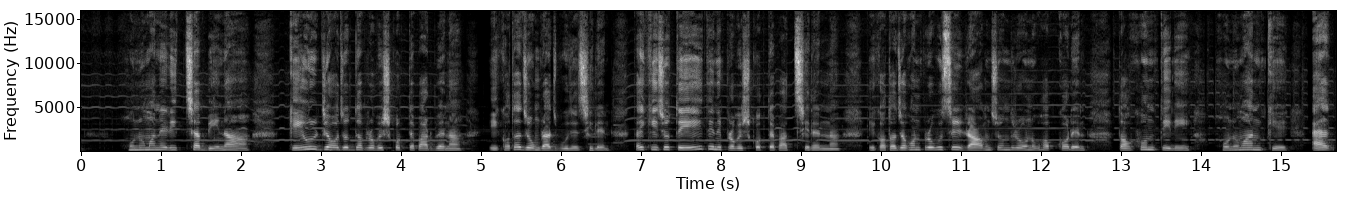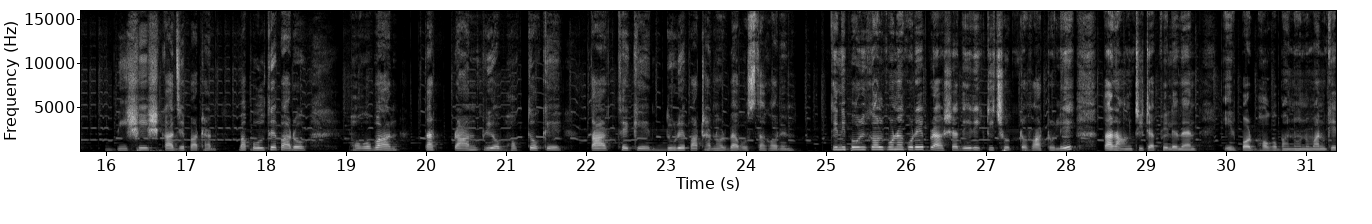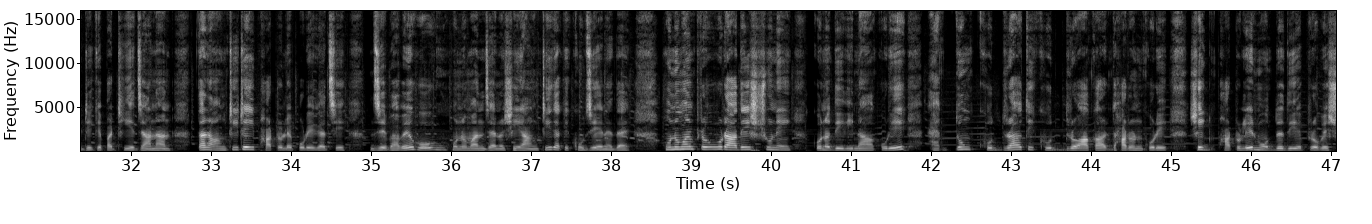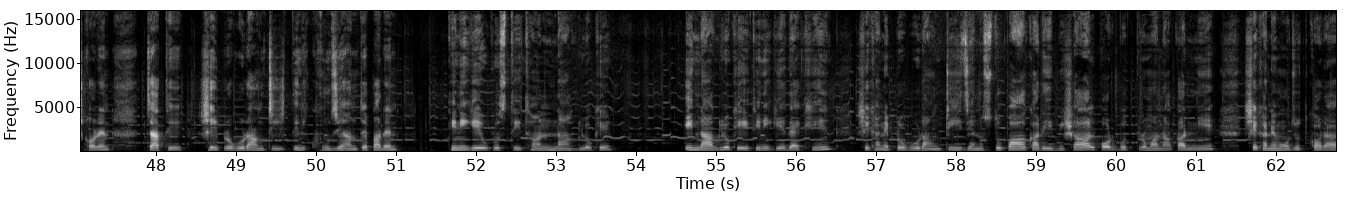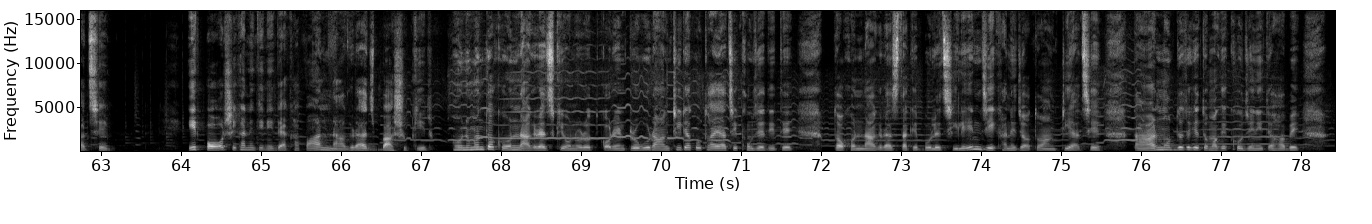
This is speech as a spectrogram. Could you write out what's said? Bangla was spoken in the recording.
হনুমানের ইচ্ছা বিনা কেউ যে অযোধ্যা প্রবেশ করতে পারবে না কথা যমরাজ বুঝেছিলেন, তাই কিছুতেই তিনি প্রবেশ করতে পারছিলেন না। কথা যখন প্রভু শ্রী রামচন্দ্র অনুভব করেন, তখন তিনি হনুমানকে এক বিশেষ কাজে পাঠান বা বলতে পারো, ভগবান তার প্রাণপ্রিয় ভক্তকে তার থেকে দূরে পাঠানোর ব্যবস্থা করেন। তিনি পরিকল্পনা করে প্রাসাদের একটি ছোট্ট ফাটলে তার আংটিটা ফেলে দেন। এরপর ভগবান হনুমানকে ডেকে পাঠিয়ে জানান, তার আংটিটাই ফাটলে পড়ে গেছে। যেভাবে হোক, হনুমান যেন সেই আংটি তাকে খুঁজে এনে দেয় হনুমান প্রভুর আদেশ শুনেই কোনো দেরি না করে একদম ক্ষুদ্রাতি ক্ষুদ্র আকার ধারণ করে সেই ফাটলের মধ্যে দিয়ে প্রবেশ করেন, যাতে সেই প্রভুর আংটি তিনি খুঁজে আনতে পারেন। তিনি গিয়ে উপস্থিত হন নাগলোকে। এই নাগলোকেই তিনি গিয়ে দেখেন। সেখানে প্রভুর আংটি যেন স্তূপাকারে বিশাল পর্বত প্রমাণ আকার নিয়ে সেখানে মজুত করা আছে। এরপর সেখানে তিনি দেখা পান নাগরাজ বাসুকির। হনুমান তখন নাগরাজকে অনুরোধ করেন প্রভুর আংটিটা কোথায় আছে খুঁজে দিতে? তখন নাগরাজ তাকে বলেছিলেন যে, এখানে যত আংটি আছে, তার মধ্যে থেকে তোমাকে খুঁজে নিতে হবে।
